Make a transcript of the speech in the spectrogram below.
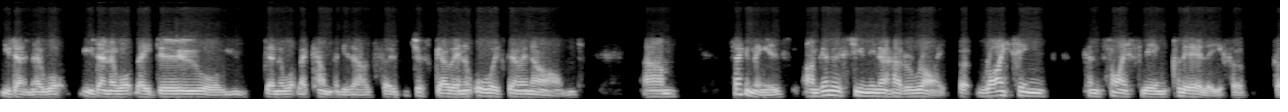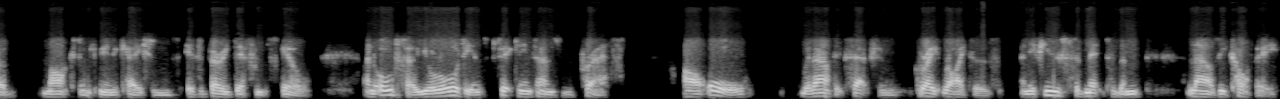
you don't know what you don't know what they do or you don't know what their company does. So just go in, always go in armed. Um, Second thing is, I'm going to assume you know how to write, but writing concisely and clearly for, for marketing communications is a very different skill. And also, your audience, particularly in terms of the press, are all, without exception, great writers. And if you submit to them lousy copy,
